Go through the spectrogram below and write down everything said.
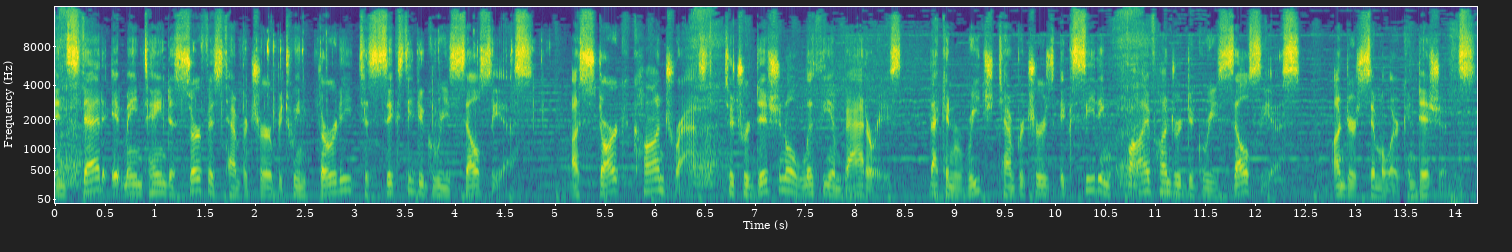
Instead, it maintained a surface temperature between 30 to 60 degrees Celsius, a stark contrast to traditional lithium batteries that can reach temperatures exceeding 500 degrees Celsius under similar conditions.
